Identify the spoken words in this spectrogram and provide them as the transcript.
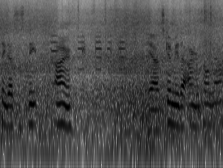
think that's a steep iron. Yeah, it's giving me that iron tone now.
